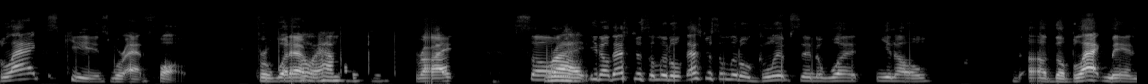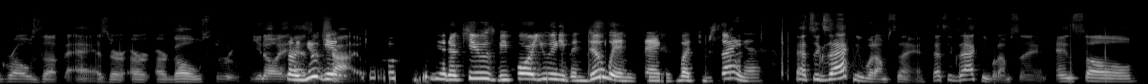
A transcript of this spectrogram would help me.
Black's kids were at fault for whatever. Oh, right. So right. you know, that's just a little that's just a little glimpse into what, you know, uh, the black man grows up as or, or, or goes through, you know. So you get, you get accused before you even do anything, is what you're saying. That's exactly what I'm saying. That's exactly what I'm saying. And so,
